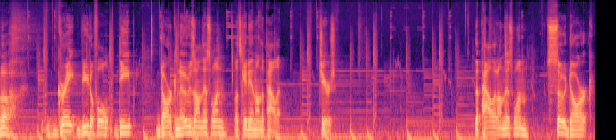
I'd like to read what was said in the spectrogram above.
Oh, great, beautiful, deep, dark nose on this one. Let's get in on the palate. Cheers. The palate on this one, so dark.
